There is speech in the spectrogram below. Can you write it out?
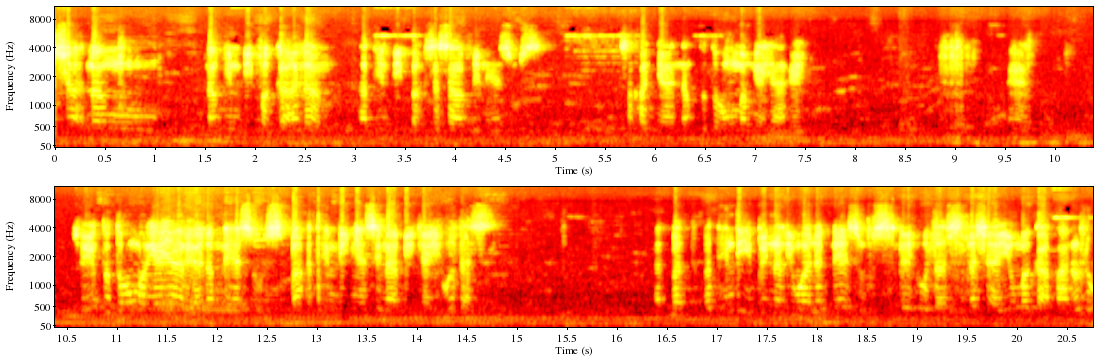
biktima siya ng, ng hindi pagkaalam at hindi pagsasabi ni Jesus sa kanya ng totoong mangyayari. Ayan. So yung totoong mangyayari, alam ni Jesus, bakit hindi niya sinabi kay Judas? At ba't, ba't hindi pinaliwanag ni Jesus kay Judas na siya yung magkakanulo?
